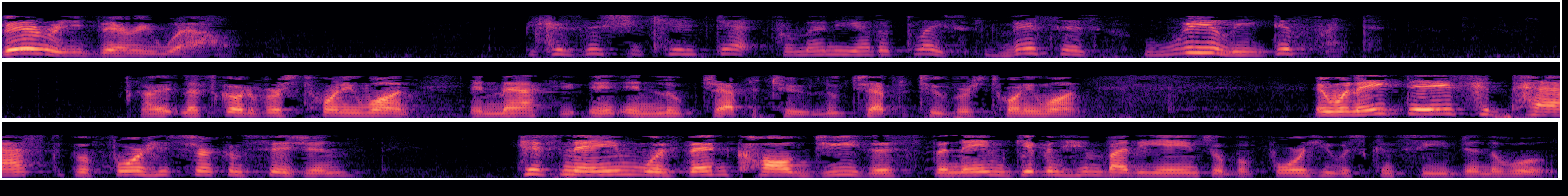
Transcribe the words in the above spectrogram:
very, very well. Because this you can't get from any other place. This is really different. All right, let's go to verse 21 in Matthew in, in Luke chapter 2. Luke chapter 2 verse 21. And when 8 days had passed before his circumcision, his name was then called Jesus, the name given him by the angel before he was conceived in the womb.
